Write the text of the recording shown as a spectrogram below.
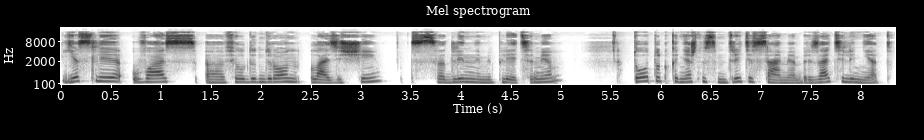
Если у вас а, филодендрон лазящий с длинными плетями, то тут, конечно, смотрите сами, обрезать или нет.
